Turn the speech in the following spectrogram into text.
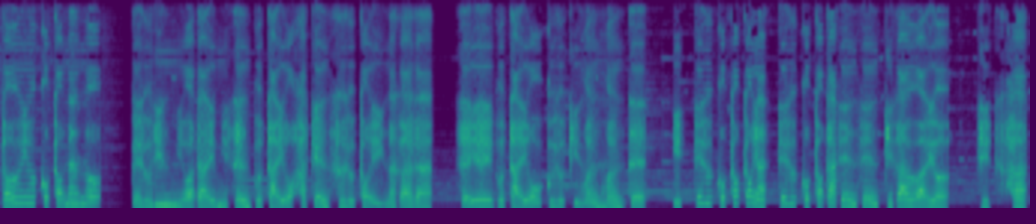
どういうことなの？ベルリンには第二戦部隊を派遣すると言いながら、精鋭部隊を送る気満々で、言ってることとやってることが全然違うわよ。実は、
